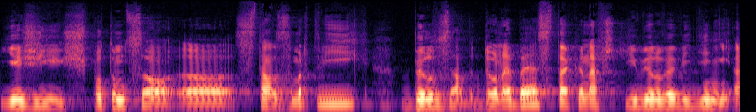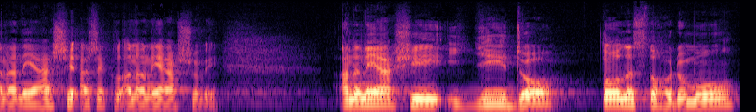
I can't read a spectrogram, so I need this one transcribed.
Ježíš po tom, co uh, stal z mrtvých, byl vzat do nebes, tak navštívil ve vidění Ananiáše a řekl Ananiášovi, Ananiáši, jdi do tohle z toho domu,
